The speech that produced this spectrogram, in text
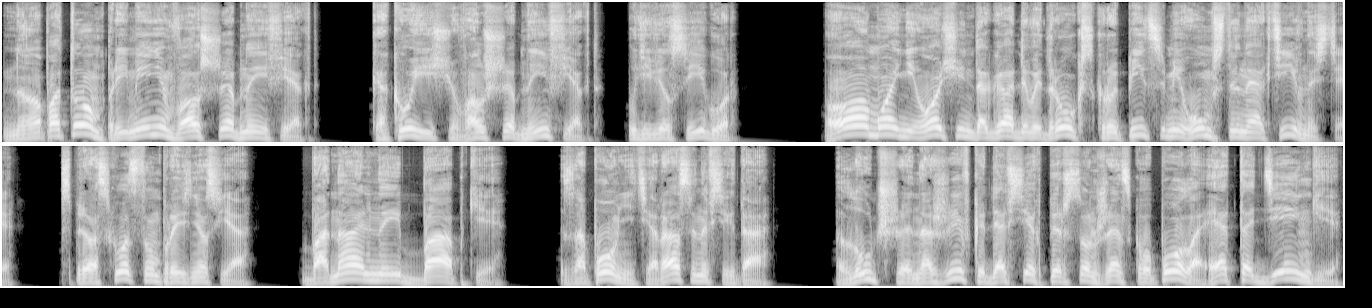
Но потом применим волшебный эффект. «Какой еще волшебный эффект?» — удивился Егор. «О, мой не очень догадливый друг с крупицами умственной активности. С превосходством произнес я. «Банальные бабки. Запомните раз и навсегда. Лучшая наживка для всех персон женского пола — это деньги.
